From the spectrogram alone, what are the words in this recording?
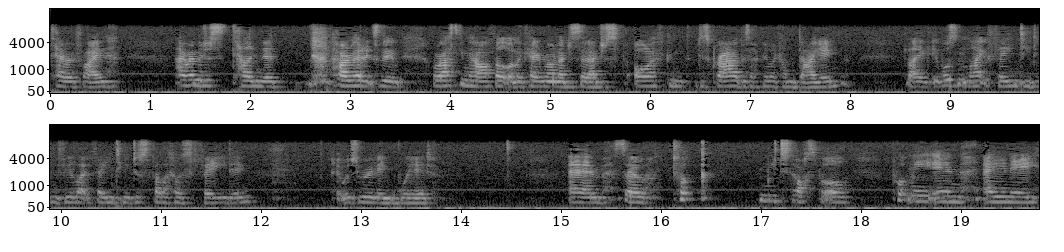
terrifying. I remember just telling the paramedics who were asking me how I felt when I came around. I just said I just all I can describe is I feel like I'm dying. Like it wasn't like fainting. Didn't feel like fainting. It just felt like I was fading. It was really weird. Um, so took me to the hospital, put me in A and E.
